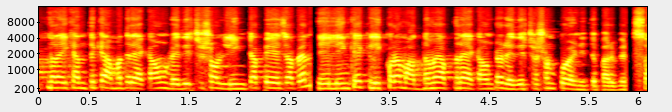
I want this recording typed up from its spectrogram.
আপনারা এখান থেকে আমাদের অ্যাকাউন্ট রেজিস্ট্রেশন লিঙ্কটা পেয়ে যাবেন। এই লিঙ্কে ক্লিক করার মাধ্যমে আপনারা অ্যাকাউন্টটা রেজিস্ট্রেশন করে নিতে পারবেন। সো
